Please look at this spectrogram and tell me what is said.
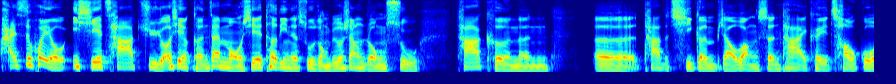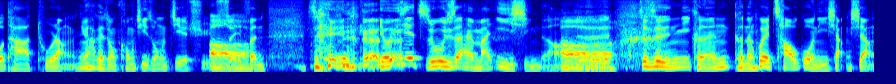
还是会有一些差距，而且可能在某些特定的树种，比如像榕树，它可能。呃，它的气根比较旺盛，它还可以超过它土壤，因为它可以从空气中截取水分，哦、所以有一些植物就是还蛮异形的哈、哦，就是就是你可能可能会超过你想象。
